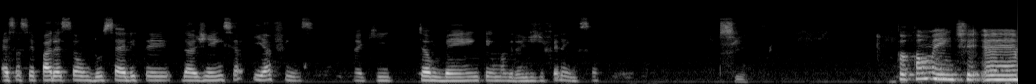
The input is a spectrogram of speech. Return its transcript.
essa separação do CLT da agência e afins, né, que também tem uma grande diferença. Sim. Totalmente. É,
